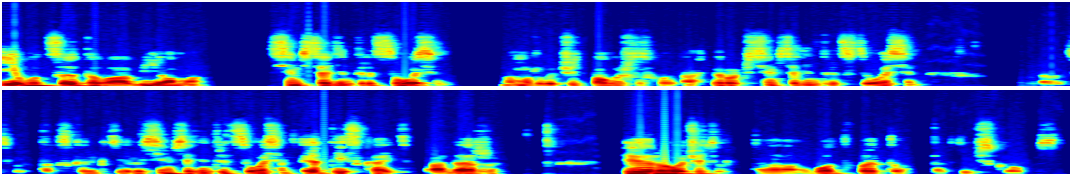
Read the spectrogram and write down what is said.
и вот с этого объема 71.38, ну, может быть, чуть повыше сходит, а в первую очередь 71.38, давайте вот так скорректирую, 71.38, это искать продажи, в первую очередь вот в эту тактическую область.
